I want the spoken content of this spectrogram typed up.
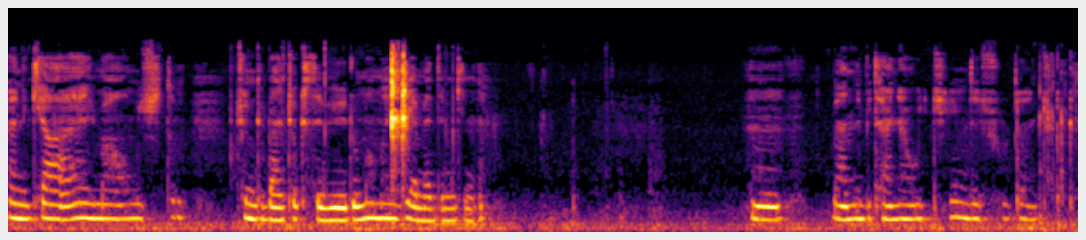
Ben iki elma almıştım. Çünkü ben çok seviyorum ama yemedim yine. Hı. Ben de bir tane avuç yiyeyim de şuradan çıkayım.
